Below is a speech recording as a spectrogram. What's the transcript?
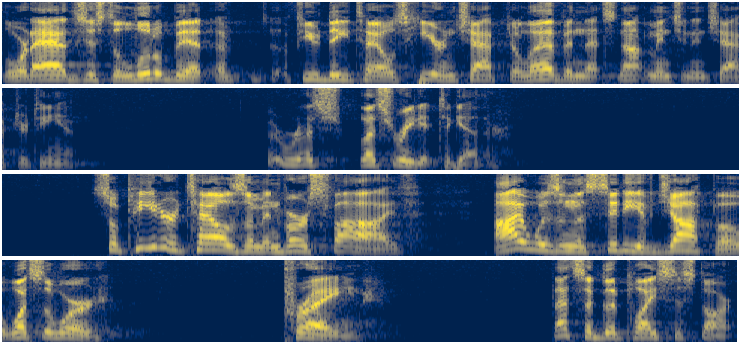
Lord adds just a little bit of a few details here in chapter 11 that's not mentioned in chapter 10. But let's, let's read it together. So Peter tells them in verse 5 I was in the city of Joppa. What's the word? Praying. That's a good place to start.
